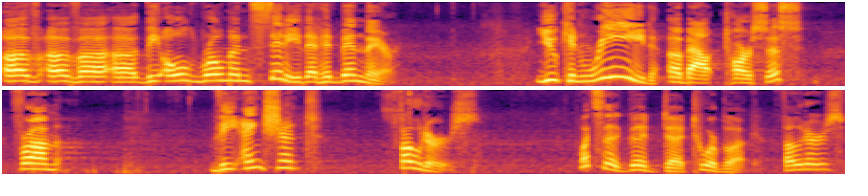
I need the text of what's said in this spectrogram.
of, of uh, uh, the old Roman city that had been there. You can read about Tarsus from the ancient Fodors. What's a good uh, tour book? Fodors,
